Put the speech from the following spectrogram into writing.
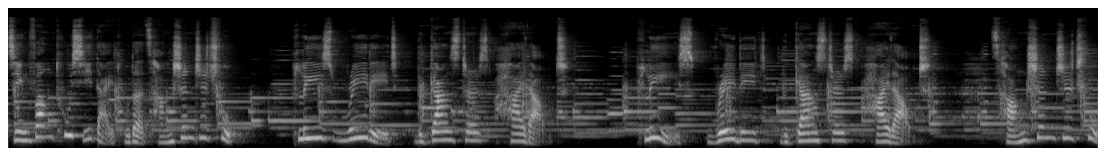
警方突袭歹徒的藏身之处。Please read it, the gangsters' hideout. Please read it, the gangsters' hideout. 藏身之处。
